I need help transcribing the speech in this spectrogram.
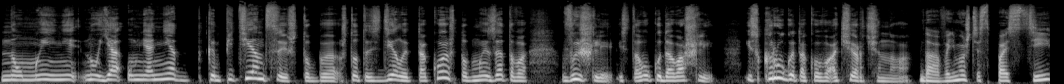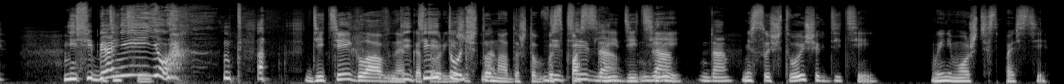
но мы не, ну, я, у меня нет компетенции, чтобы что-то сделать такое, чтобы мы из этого вышли, из того, куда вошли, из круга такого очерченного. Да, вы не можете спасти ни себя, детей. ни ее. Детей главное, детей которые точно. что надо, чтобы детей, вы спасли да, детей, да, да. несуществующих детей. Вы не можете спасти.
